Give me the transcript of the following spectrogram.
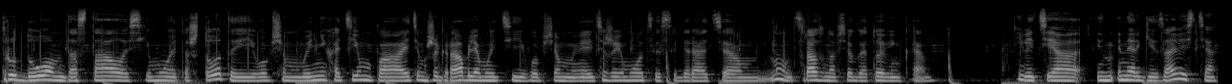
трудом досталось ему это что-то, и, в общем, мы не хотим по этим же граблям идти, в общем, эти же эмоции собирать, эм, ну, сразу на все готовенькое. Ведь эн- энергии зависти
